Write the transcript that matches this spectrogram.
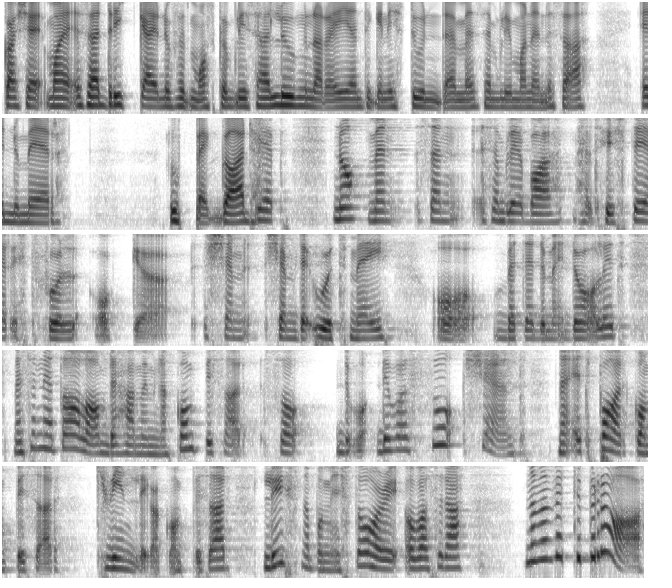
kanske, man så här dricker nu för att man ska bli så här lugnare egentligen i stunden men sen blir man ännu så här, ännu mer uppeggad. Yep. No, men sen, sen blev jag bara helt hysteriskt full och uh, skämde ut mig och betedde mig dåligt. Men sen när jag talade om det här med mina kompisar så det var, det var så skönt när ett par kompisar, kvinnliga kompisar, lyssnade på min story och var sådär Nej men vet du bra,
